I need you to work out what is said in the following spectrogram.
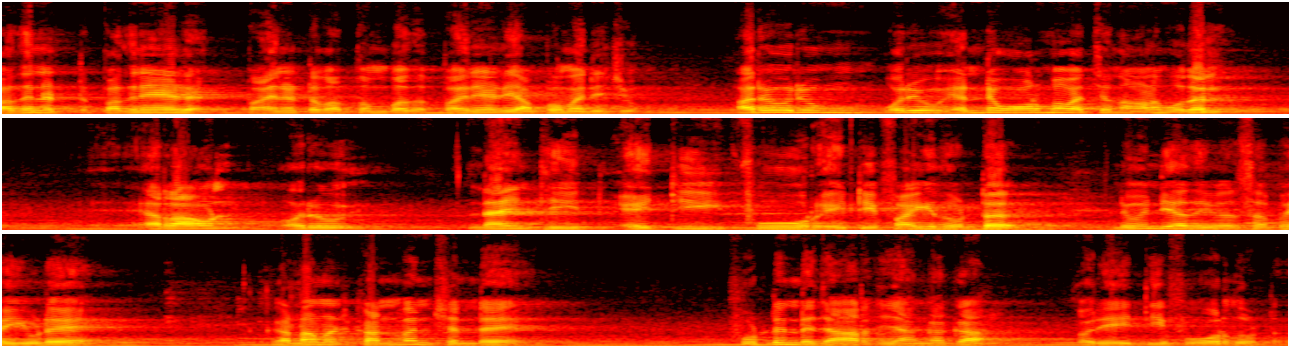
പതിനെട്ട് പതിനേഴ് പതിനെട്ട് പത്തൊമ്പത് പതിനേഴ് അപ്പം മരിച്ചു. അതൊരു ഒരു എന്റെ ഓർമ്മ വെച്ച നാൾ മുതൽ അറൗണ്ട് ഒരു nineteen eighty four eighty five തൊട്ട് ന്യൂ ഇന്ത്യ ദൈവസഭയുടെ കൺവ കൺവെൻഷന്റെ ഫുഡിന്റെ ചാർജ് ഞങ്ങൾക്ക് ഒരു എയ്റ്റി ഫോർ തൊട്ട്.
